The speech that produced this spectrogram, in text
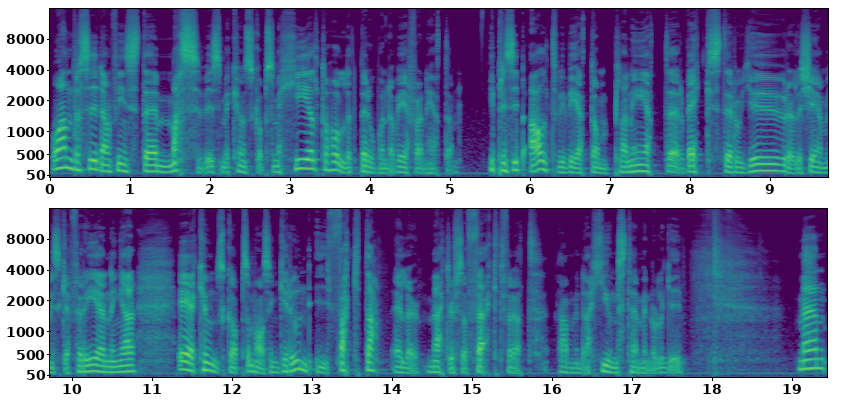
Å andra sidan finns det massvis med kunskap som är helt och hållet beroende av erfarenheten. I princip allt vi vet om planeter, växter och djur eller kemiska föreningar är kunskap som har sin grund i fakta, eller matters of fact för att använda Humes terminologi. Men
